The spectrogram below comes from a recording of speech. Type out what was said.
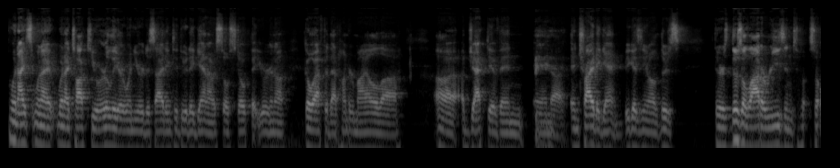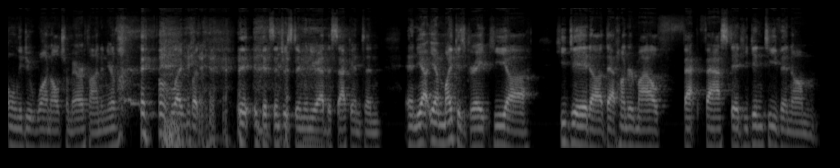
when I when I when I talked to you earlier when you were deciding to do it again, I was so stoked that you were gonna go after that hundred mile uh, uh, objective and and uh, and try it again because you know there's there's there's a lot of reason to, to only do one ultra marathon in your life, but it, it, gets interesting when you add the second. And and yeah, yeah, Mike is great. He uh, he did uh, that hundred mile fat fasted. He didn't even um,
